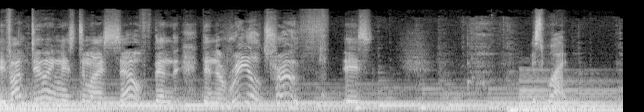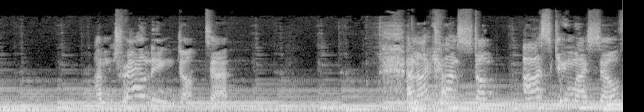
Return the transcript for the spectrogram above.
If I'm doing this to myself, then the, then the real truth is Is what? I'm drowning, Doctor. And I can't stop asking myself,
